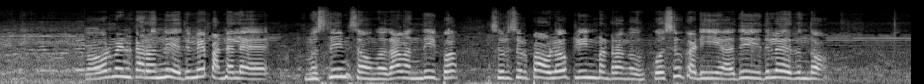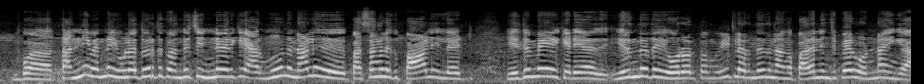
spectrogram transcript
வேண்டிக்கிறோம். கவர்மெண்ட்கார வந்து எதுவுமே பண்ணல. முஸ்லீம்ஸ் அவங்க தான் வந்து இப்போ சுறுசுறுப்பாக அவ்வளோ க்ளீன் பண்ணுறாங்க கொசு கடி அது இதில் இருந்தோம். தண்ணி வந்து இவ்வளோ தூரத்துக்கு வந்துச்சு. இன்ன வரைக்கும் யார் மூணு நாள் பசங்களுக்கு பால் இல்லை. எதுவுமே கிடையாது. இருந்தது ஒரு ஒருத்தவங்க வீட்டில் இருந்தது நாங்கள் பதினஞ்சு பேர் ஒன்றா இங்கே.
